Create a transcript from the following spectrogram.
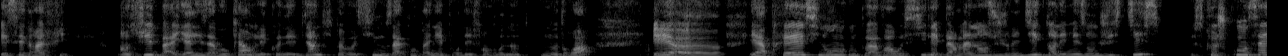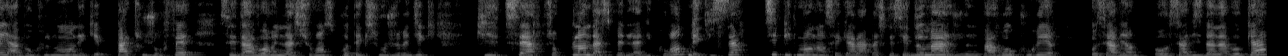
et c'est gratuit. Ensuite, bah, il y a les avocats, on les connaît bien, qui peuvent aussi nous accompagner pour défendre nos, droits. Et, euh, et après, sinon, on peut avoir aussi les permanences juridiques dans les maisons de justice. Ce que je conseille à beaucoup de monde et qui est pas toujours fait, c'est d'avoir une assurance protection juridique qui sert sur plein d'aspects de la vie courante, mais qui sert typiquement dans ces cas-là, parce que c'est dommage de ne pas recourir au, au service d'un avocat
